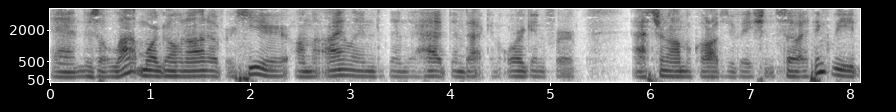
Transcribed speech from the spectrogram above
And there's a lot more going on over here on the island than there had been back in Oregon for astronomical observations. So I think we'd,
